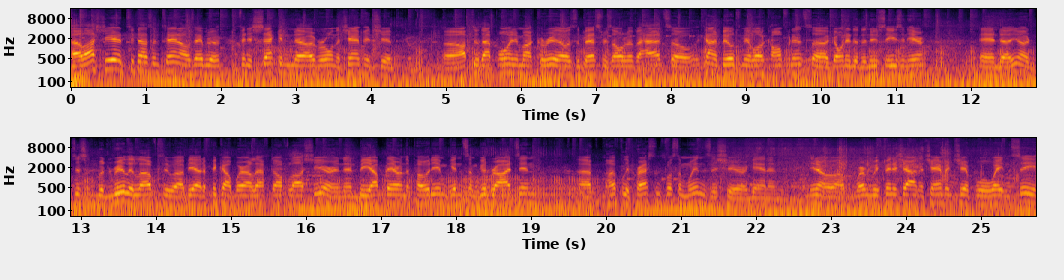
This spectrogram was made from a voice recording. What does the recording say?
Uh, last year, in 2010, I was able to finish second uh, overall in the championship. Uh, up to that point in my career, that was the best result I've ever had. So it kind of builds me a lot of confidence uh, going into the new season here. And uh, you know, just would really love to be able to pick up where I left off last year and then be up there on the podium, getting some good rides in. Uh, hopefully Preston for some wins this year again. And you know, uh, wherever we finish out in the championship, we'll wait and see.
